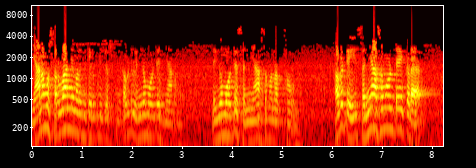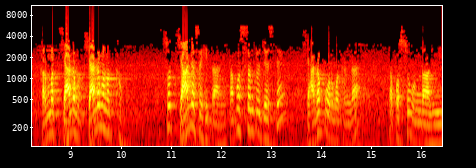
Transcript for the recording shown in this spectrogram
జ్ఞానము సర్వాన్ని మనకి తెలుపుడు చేస్తుంది. కాబట్టి లింగము అంటే జ్ఞానము లింగము అంటే సన్యాసం అనర్థం కాబట్టి సన్యాసము అంటే ఇక్కడ కర్మ త్యాగము. త్యాగం అనర్థం సో త్యాగ సహితాన్ని తపస్సు అంటూ చేస్తే త్యాగపూర్వకంగా తపస్సు ఉండాలి.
